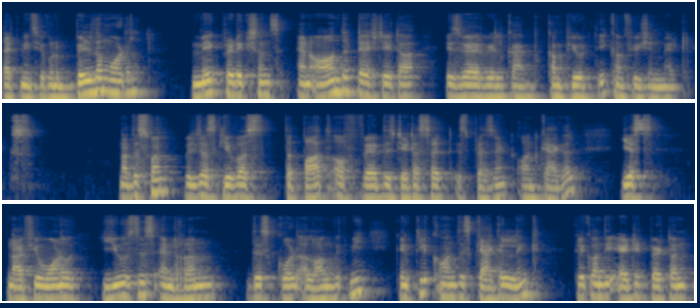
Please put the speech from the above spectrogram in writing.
That means we're going to build the model, make predictions, and on the test data is where we'll compute the confusion matrix. Now this one will just give us the path of where this data set is present on Kaggle. Yes, now if you want to use this and run this code along with me, you can click on this Kaggle link, click on the edit button,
